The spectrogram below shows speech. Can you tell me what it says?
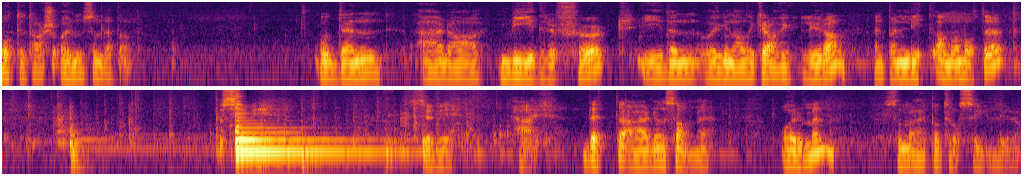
åttetallsorm som dette. Og den er da videreført i den originale Kravik-lyra, men på en litt annen måte. Ser vi, ser vi her. Dette er den samme ormen som er på Trossingen-lyra.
